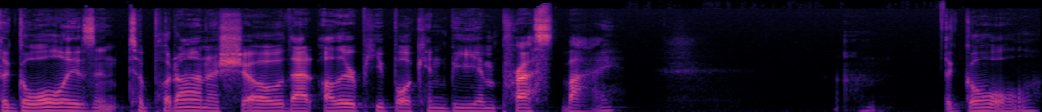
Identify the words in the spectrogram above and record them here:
the goal isn't to put on a show that other people can be impressed by. Um, the goal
